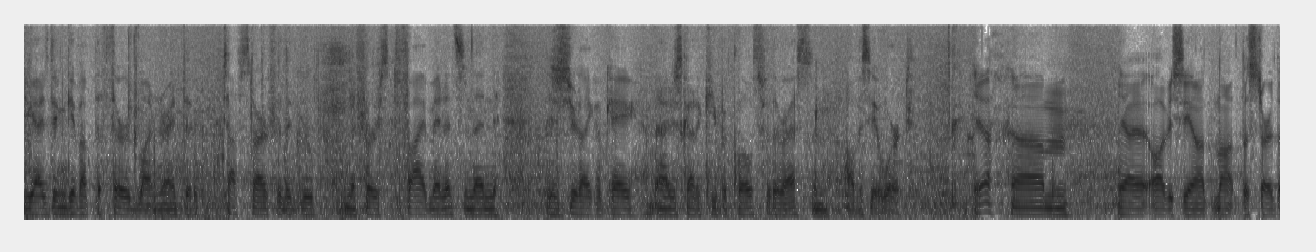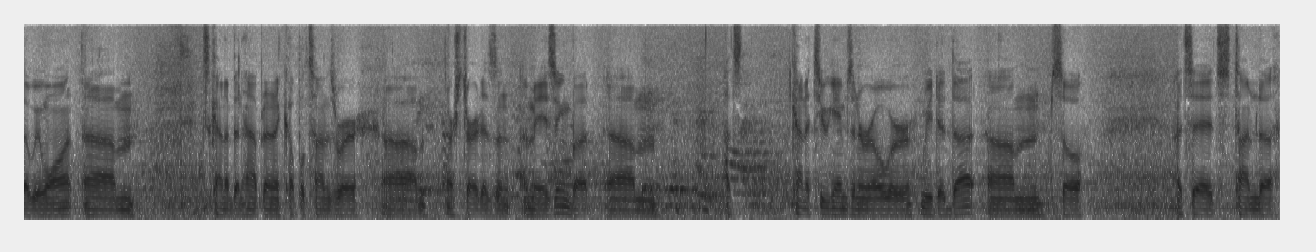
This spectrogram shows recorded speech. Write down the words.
You guys didn't give up the third one, right? The tough start for the group in the first five minutes, and then just you're like, okay, I just got to keep it close for the rest, and obviously it worked. Yeah. Um, yeah, obviously not, not the start that we want. Um, it's kind of been happening a couple times where um, our start isn't amazing, but um, that's kind of two games in a row where we did that. Um, so I'd say it's time to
